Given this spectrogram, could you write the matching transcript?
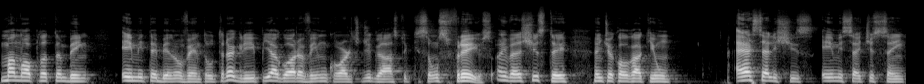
Manopla também MTB90 Ultra Grip e agora vem um corte de gasto que são os freios. Ao invés de XT, a gente vai colocar aqui um SLX M700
